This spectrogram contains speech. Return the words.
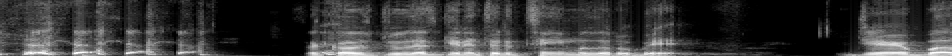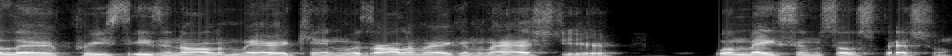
so, Coach Drew, let's get into the team a little bit. Jared Butler, preseason All American, was All American last year. What makes him so special?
